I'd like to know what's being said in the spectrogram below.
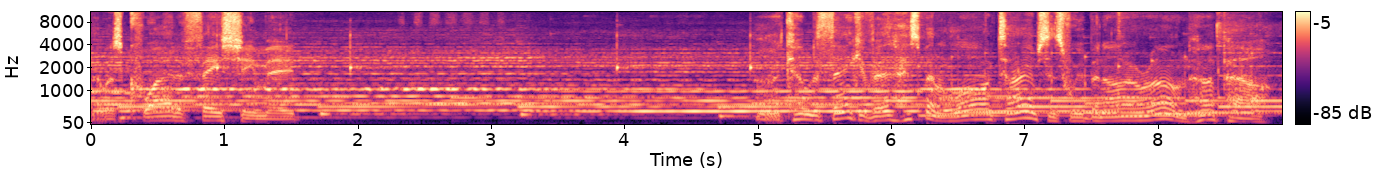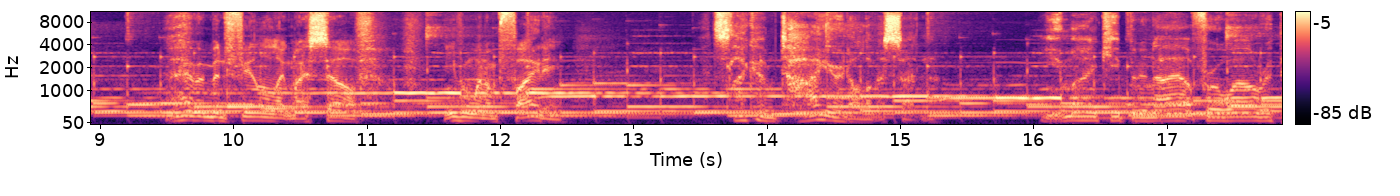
That was quite a face she made. Well, come to think of it, it's been a long time since we've been on our own, huh, pal? I haven't been feeling like myself, even when I'm fighting. It's like I'm tired all of a sudden. You mind keeping an eye out for a while, Repede?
